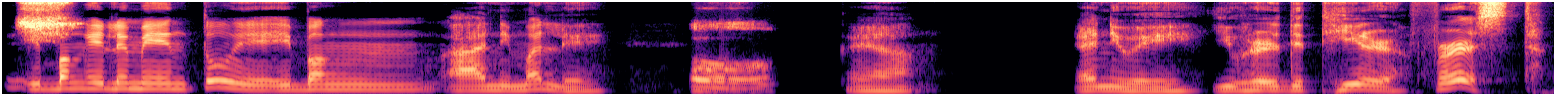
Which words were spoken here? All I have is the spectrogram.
Ibang elemento eh, ibang animal eh. Oo. Kaya, anyway, you heard it here first.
